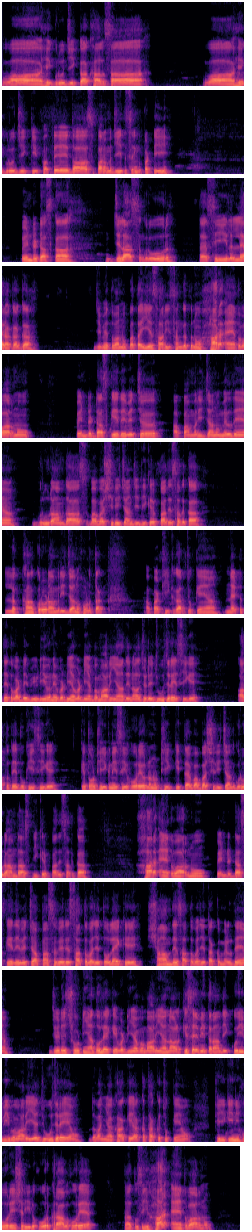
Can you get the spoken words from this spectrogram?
ਵਾਹਿਗੁਰੂ ਜੀ ਕਾ ਖਾਲਸਾ, ਵਾਹਿਗੁਰੂ ਜੀ ਕੀ ਫਤਿਹ, ਦਾਸ ਪਰਮਜੀਤ ਸਿੰਘ ਪੱਟੀ ਪਿੰਡ ਡਸਕਾ, ਜ਼ਿਲ੍ਹਾ ਸੰਗਰੂਰ, ਤਹਿਸੀਲ ਲਹਿਰਾ ਗਾਗਾ। ਜਿਵੇਂ ਤੁਹਾਨੂੰ ਪਤਾ ਹੀ ਹੈ, ਸਾਰੀ ਸੰਗਤ ਨੂੰ ਹਰ ਐਤਵਾਰ ਨੂੰ ਪਿੰਡ ਡਸਕੇ ਦੇ ਵਿੱਚ ਆਪਾਂ ਮਰੀਜ਼ਾਂ ਨੂੰ ਮਿਲਦੇ ਆਂ ਗੁਰੂ ਰਾਮਦਾਸ ਬਾਬਾ ਸ਼੍ਰੀ ਚੰਦ ਜੀ ਦੀ ਕਿਰਪਾ ਦੇ ਸਦਕਾ ਲੱਖਾਂ ਕਰੋੜਾਂ ਮਰੀਜ਼ਾਂ ਨੂੰ ਹੁਣ ਤੱਕ ਆਪਾਂ ਠੀਕ ਕਰ ਚੁੱਕੇ ਆਂ ਨੈੱਟ ਤੇ ਤੁਹਾਡੇ ਵੀਡੀਓ ਨੇ ਵੱਡੀਆਂ ਵੱਡੀਆਂ ਬਿਮਾਰੀਆਂ ਦੇ ਨਾਲ ਜਿਹੜੇ ਜੂਝ ਰਹੇ ਸੀਗੇ, ਅੱਤ ਦੇ ਦੁਖੀ ਸੀਗੇ, ਕਿਤੋਂ ਠੀਕ ਨਹੀਂ ਸੀ ਹੋ ਰਹੇ, ਉਹਨਾਂ ਨੂੰ ਠੀਕ ਕੀਤਾ ਬਾਬਾ ਸ਼੍ਰੀ ਚੰਦ ਗੁਰੂ ਰਾਮਦਾਸ ਦੀ ਕਿਰਪਾ ਦੇ ਸਦਕਾ। ਹਰ ਐਤਵਾਰ ਨੂੰ ਪਿੰਡ ਡਸਕੇ ਦੇ ਵਿੱਚ ਆਪਾਂ ਸਵੇਰੇ 7 ਵਜੇ ਤੋਂ ਲੈ ਕੇ ਸ਼ਾਮ ਦੇ 7 ਵਜੇ ਤੱਕ ਮਿਲਦੇ ਆਂ ਜਿਹੜੇ ਛੋਟੀਆਂ ਤੋਂ ਲੈ ਕੇ ਵੱਡੀਆਂ ਬਿਮਾਰੀਆਂ ਨਾਲ ਕਿਸੇ ਵੀ ਤਰ੍ਹਾਂ ਦੀ ਕੋਈ ਵੀ ਬਿਮਾਰੀ ਹੈ, ਜੂਝ ਰਹੇ ਹੋ, ਦਵਾਈਆਂ ਖਾ ਕੇ ਅੱਕ ਥੱਕ ਚੁੱਕੇ ਹੋ, ਠੀਕ ਹੀ ਨਹੀਂ ਹੋ ਰਹੇ, ਸਰੀਰ ਹੋਰ ਖਰਾਬ ਹੋ ਰਿਹਾ ਤਾਂ ਤੁਸੀਂ ਹਰ ਐਤਵਾਰ ਨੂੰ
